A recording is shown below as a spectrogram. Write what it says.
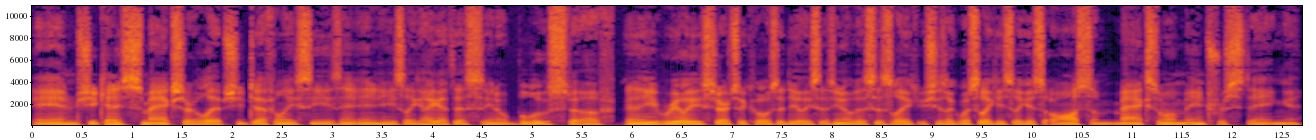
And she kind of smacks her lips. She definitely sees, it. and he's like, I got this, you know, blue stuff. And he really starts to close the deal. He says, you know, this is like, she's like, what's like? He's like, it's awesome, maximum interesting.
